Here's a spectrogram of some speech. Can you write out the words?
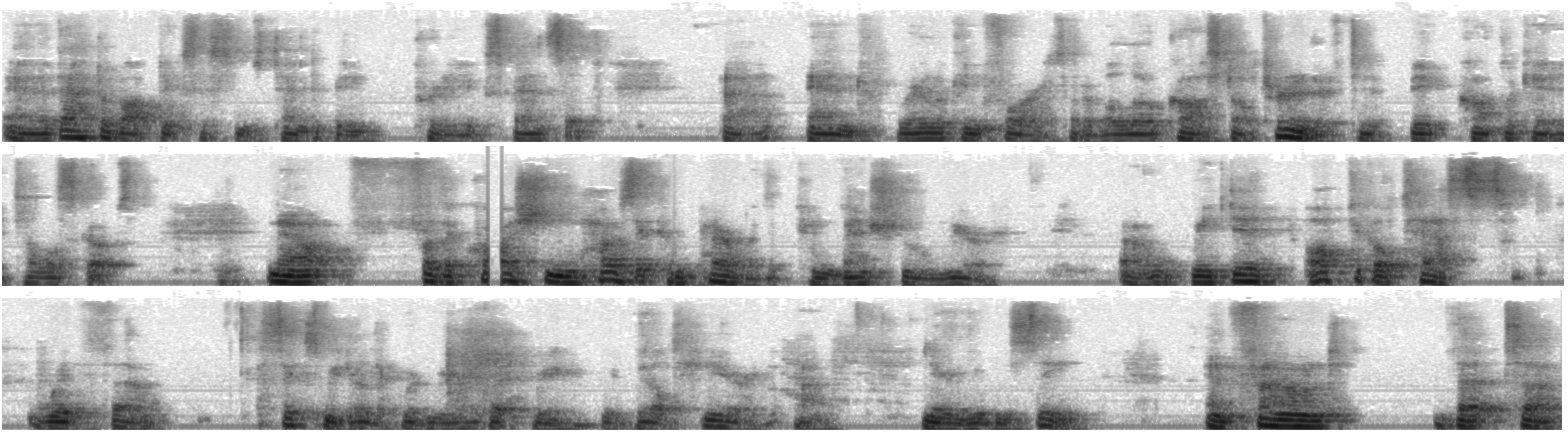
And adaptive optic systems tend to be pretty expensive. Uh, and we're looking for sort of a low cost alternative to big, complicated telescopes. Now, for the question, how does it compare with a conventional mirror? Uh, we did optical tests with a six meter liquid mirror that we, we built here uh, near UBC and found that uh,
